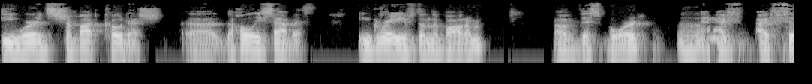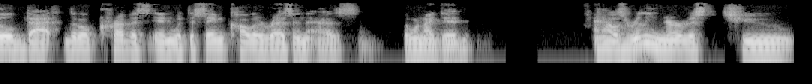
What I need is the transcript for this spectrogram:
the words Shabbat Kodesh, uh, the Holy Sabbath engraved on the bottom of this board. Uh-huh. And I, I filled that little crevice in with the same color resin as the one I did. And I was really nervous to,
